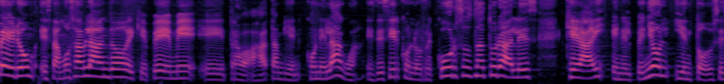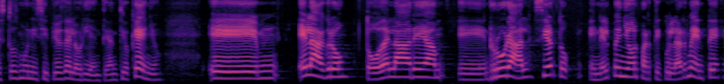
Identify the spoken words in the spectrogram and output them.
pero estamos hablando de que PM eh, trabaja también con el agua, es decir, con los recursos naturales que hay en el Peñol y en todos estos municipios del oriente antioqueño. Eh, el agro, toda el área eh, rural, ¿cierto? En el Peñol particularmente,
